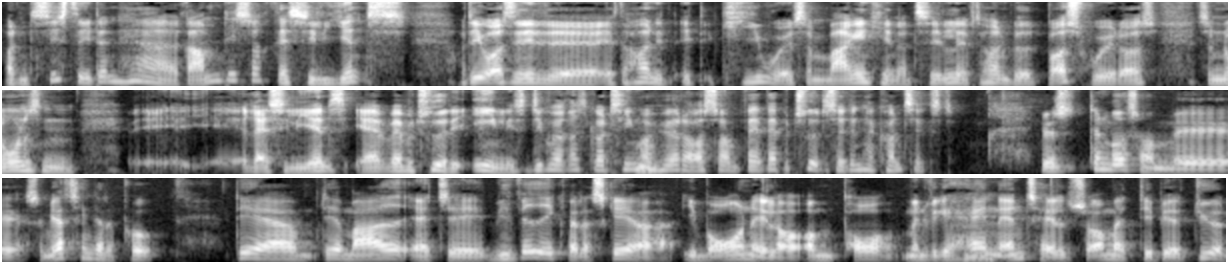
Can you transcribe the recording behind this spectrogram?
Og den sidste i den her ramme, det er så resiliens. Og det er jo også et, øh, efterhånden et, et keyword, som mange kender til. Efterhånden blevet et buzzword også. Som nogen sådan, øh, resiliens, ja, hvad betyder det egentlig? Så det kunne jeg rigtig godt tænke mig at mm. høre dig også om. Hvad, hvad betyder det så i den her kontekst? Jamen, den måde, som, øh, som jeg tænker det på, det er, det er meget, at øh, vi ved ikke, hvad der sker i morgen eller om et par år, men vi kan have mm. en antagelse om, at det bliver dyrt,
